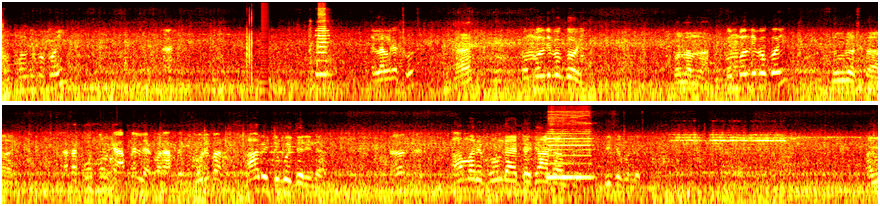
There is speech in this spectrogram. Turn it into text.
কম্বল দিব কই হ্যাঁ কাকু হ্যাঁ? কম্বল দিব কই? বললাম না। কম্বল দিব কই? চৌরাস্তায়। একটা কোন বলকে আপনি লেখেন আপনি কি গরিব আমি তো কই দেরি না। আমারে ফোন দেয় একটা কাজ দিতে বলে। আমি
